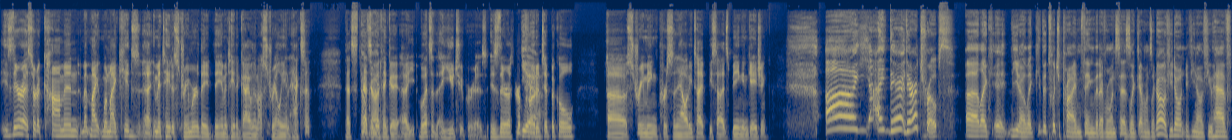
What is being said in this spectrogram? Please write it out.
is there a sort of common my, when my kids uh, imitate a streamer, they they imitate a guy with an Australian accent. That's Oh, that's what I think a, a well that's what a YouTuber is. Is there a sort of Yeah. prototypical uh, streaming personality type besides being engaging? Uh yeah, I, there there are tropes. Uh like uh, you know, like the Twitch Prime thing that everyone says like everyone's like, "Oh, if you don't if you know, if you have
